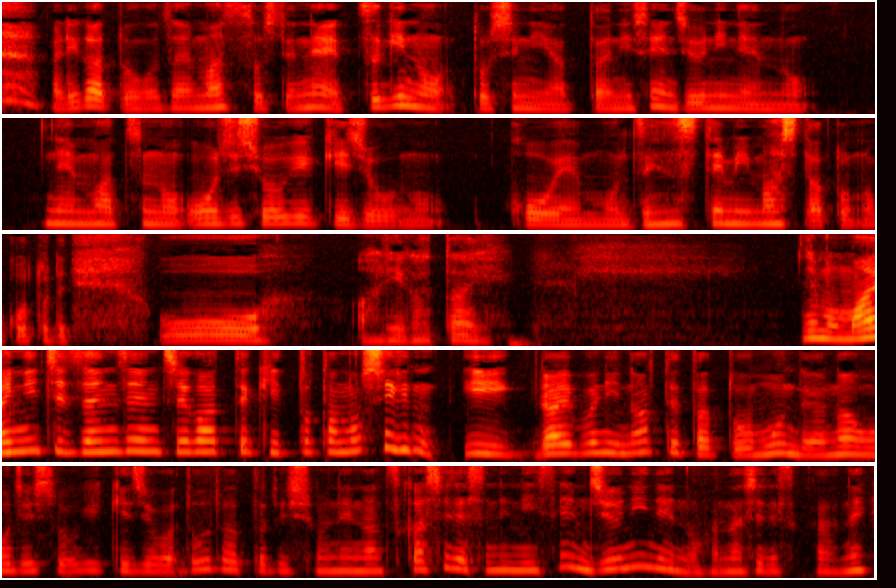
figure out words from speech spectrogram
ありがとうございます。そしてね次の年にやった2012年の年末の王子小劇場の公演も全捨てみましたとのことで。おおありがたい。でも毎日全然違ってきっと楽しいライブになってたと思うんだよな。王子小劇場はどうだったでしょうね。懐かしいですね。2012年の話ですからね。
